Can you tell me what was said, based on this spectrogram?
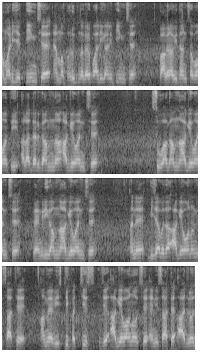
અમારી જે ટીમ છે, એમાં ભરૂચ નગરપાલિકાની ટીમ છે પાગરા વિધાનસભામાંથી અલાદર ગામના આગેવાન છે, સુવા ગામના આગેવાન છે, વેંગડી ગામના આગેવાન છે અને બીજા બધા આગેવાનોની સાથે અમે વીસથી પચીસ જે આગેવાનો છે, એની સાથે આજરોજ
